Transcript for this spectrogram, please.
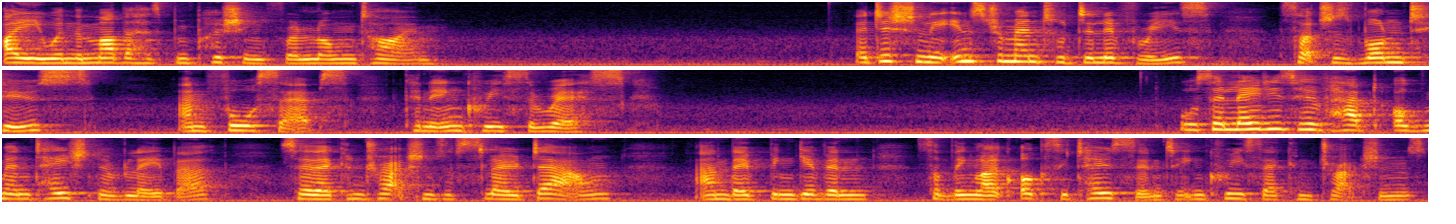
i.e., when the mother has been pushing for a long time. Additionally, instrumental deliveries, such as ventouse and forceps, can increase the risk. Also, ladies who have had augmentation of labour, so their contractions have slowed down, and they've been given something like oxytocin to increase their contractions,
